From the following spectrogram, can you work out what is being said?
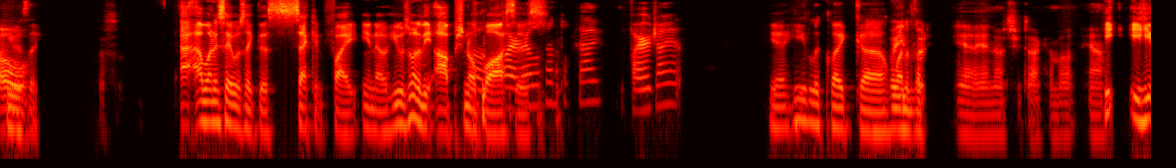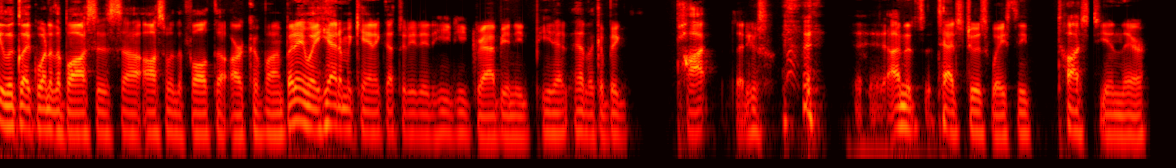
Oh, was like, I, I want to say it was like the second fight. You know, he was one of the optional Oh, the Fire bosses. elemental guy, the fire giant. Yeah, he looked like uh, where one you of the. Put- yeah, yeah, I know what you're talking about. Yeah, He, he looked like one of the bosses, uh, also in the Vault uh, Archavon. But anyway, he had a mechanic. That's what he did. He'd, he'd grab you and he'd, he had, had like a big pot that he was on- its attached to his waist and he tossed you in there.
